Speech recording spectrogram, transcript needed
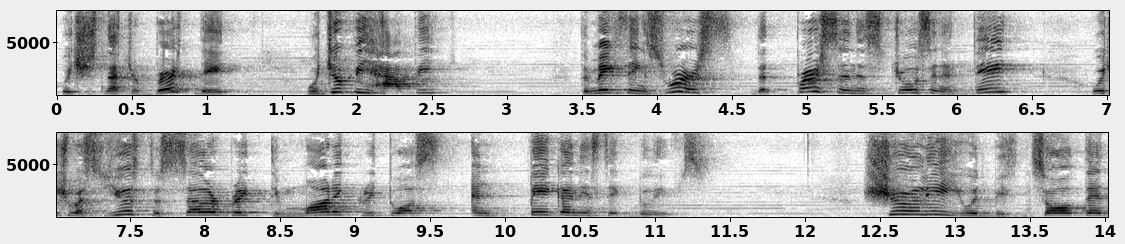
which is not your birth date, would you be happy? To make things worse, that person has chosen a date which was used to celebrate demonic rituals and paganistic beliefs. Surely you would be insulted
